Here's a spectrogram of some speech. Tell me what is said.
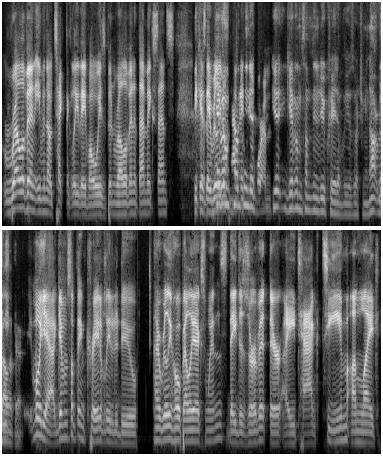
relevant, even though technically they've always been relevant, if that makes sense, because they really give don't them have something anything to for them. gi- give them something to do creatively is what you mean, not relevant. Well, yeah, give them something creatively to do. I really hope LAX wins. They deserve it. They're a tag team, unlike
